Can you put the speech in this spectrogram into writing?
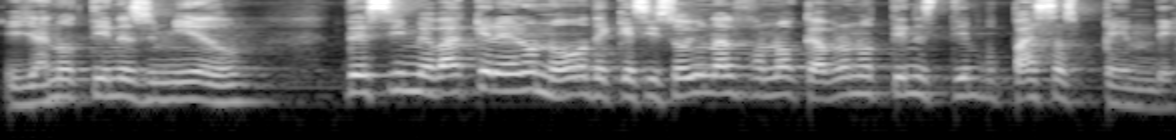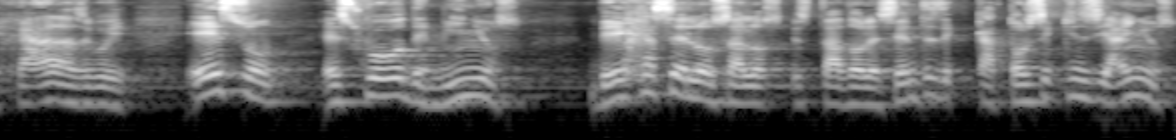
Y ya no tienes miedo de si me va a querer o no, de que si soy un alfa o no, cabrón, no tienes tiempo para esas pendejadas, güey. Eso es juego de niños. Déjaselos a los adolescentes de 14, 15 años.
